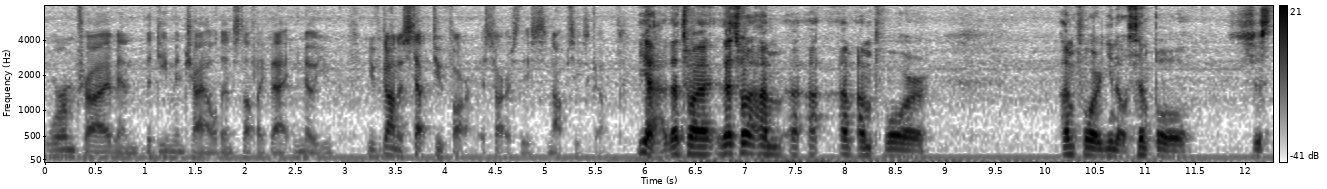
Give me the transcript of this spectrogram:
worm tribe and the demon child and stuff like that, you know you've you've gone a step too far as far as these synopses go. Yeah, that's why that's why I'm I, I'm I'm for I'm for you know simple, just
